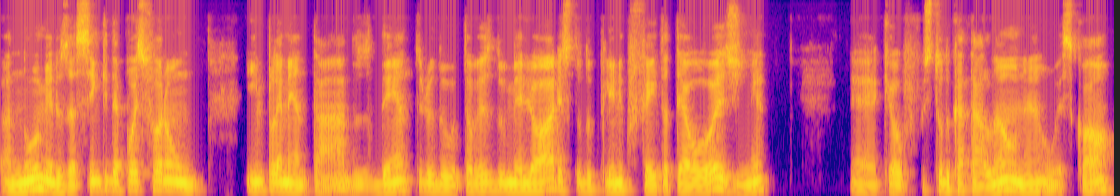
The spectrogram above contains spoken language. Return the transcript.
a números assim que depois foram implementados dentro do talvez do melhor estudo clínico feito até hoje, né? É, que é o estudo catalão, né? O ESCOL,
